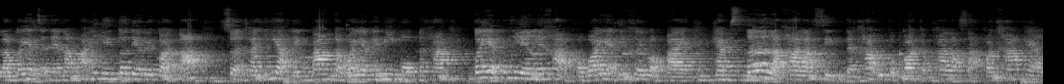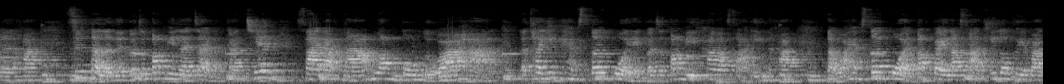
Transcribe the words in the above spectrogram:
เราก็อยากจะแนะนำว่าให้เลี้ยงตัวเดียวไปก่อนเนาะ ส่วนใครที่อยากเลี้ยงบ้างแต่ว่ายังไม่มีงบนะคะ ก็อย่าเพิ่งเลี้ยงเลยค่ะ เพราะว่าอย่างที่เคยบอกไปแฮมสเตอร์ราคาหลักสิบแต่ค่าอุปกรณ์กับค่ารักษาค่อนข้างแพงเลยนะคะ ซึ่งแต่ละเดือนก็จะต้องมีรายจ่ายเหมือนกัน เช่นทรายอาบน้ำรองกรงหรือว่าอาหาร และถ้ายิ่งแฮมสเตอร์ป่วยเนี่ยก็จะต้องมีค่ารักษาอีกนะคะ แต่ว่าแฮมสเตอร์ป่วยต้องไปรักษาที่โรงพยาบาล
